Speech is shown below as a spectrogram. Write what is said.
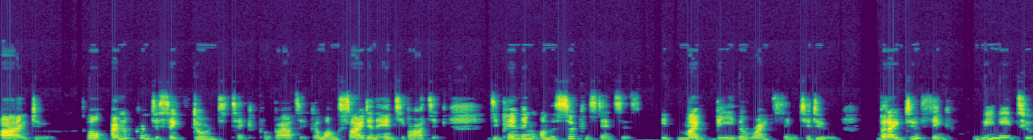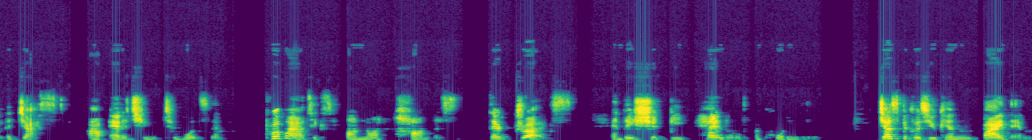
I do? Well, I'm not going to say don't take a probiotic alongside an antibiotic. Depending on the circumstances, it might be the right thing to do. But I do think we need to adjust our attitude towards them. Probiotics are not harmless. They're drugs and they should be handled accordingly. Just because you can buy them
